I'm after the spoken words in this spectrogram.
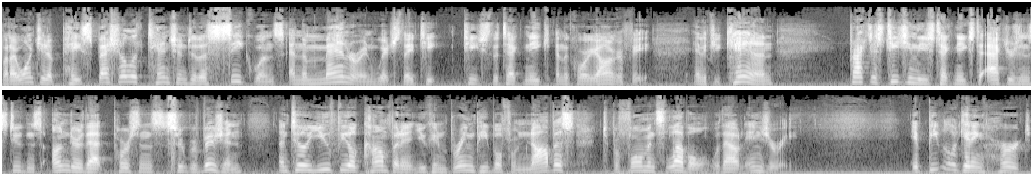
but I want you to pay special attention to the sequence and the manner in which they te- teach the technique and the choreography. And if you can, practice teaching these techniques to actors and students under that person's supervision until you feel confident you can bring people from novice to performance level without injury. If people are getting hurt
